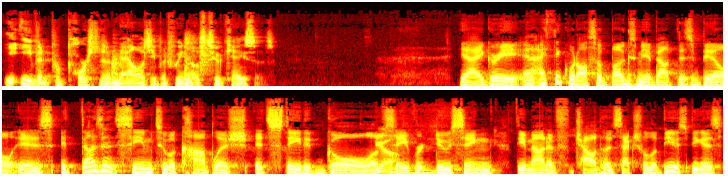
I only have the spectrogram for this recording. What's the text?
even proportionate analogy between those two cases. Yeah, I agree. And I think what also bugs me about this bill is it doesn't seem to accomplish its stated goal of, yeah. say, reducing the amount of childhood sexual abuse. Because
